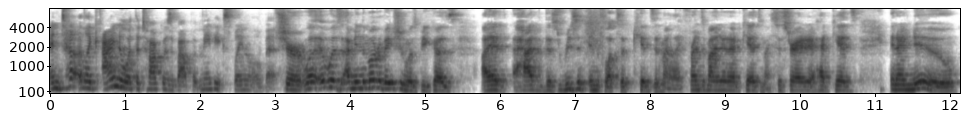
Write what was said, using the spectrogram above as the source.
And tell, like, I know what the talk was about, but maybe explain a little bit. Sure. Well, it was. I mean, the motivation was because I had had this recent influx of kids in my life. Friends of mine had had kids. My sister had had kids, and I knew,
